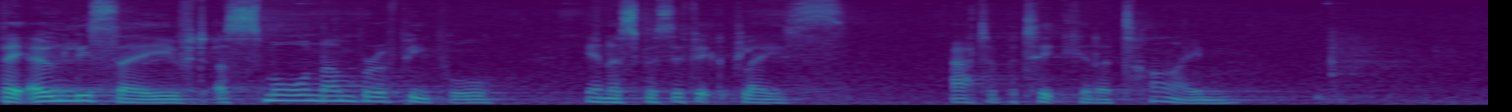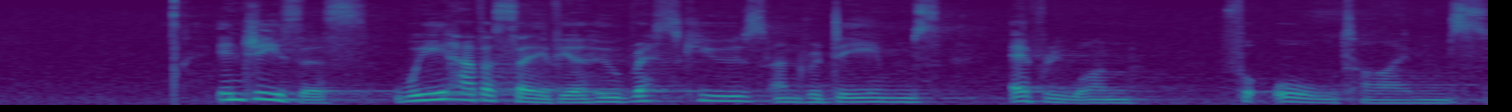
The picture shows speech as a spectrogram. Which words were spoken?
they only saved a small number of people in a specific place at a particular time. In Jesus, we have a Saviour who rescues and redeems everyone for all times.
